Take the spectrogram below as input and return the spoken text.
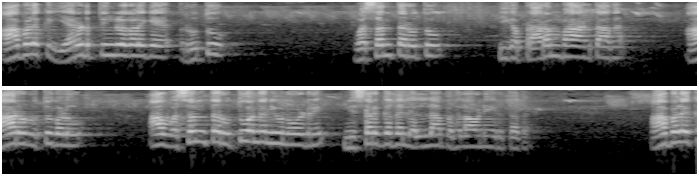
ಆ ಬಳಿಕ ಎರಡು ತಿಂಗಳುಗಳಿಗೆ ಋತು ವಸಂತ ಋತು ಈಗ ಪ್ರಾರಂಭ ಆಗ್ತಾದ. ಆರು ಋತುಗಳು. ಆ ವಸಂತ ಋತುವನ್ನು ನೀವು ನೋಡ್ರಿ, ನಿಸರ್ಗದಲ್ಲಿ ಎಲ್ಲ ಬದಲಾವಣೆ ಇರ್ತದೆ. ಆ ಬಳಿಕ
